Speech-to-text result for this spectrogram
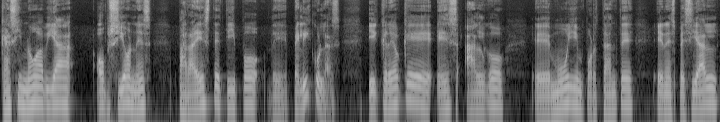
casi no había opciones para este tipo de películas. Y creo que es algo eh, muy importante, en especial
